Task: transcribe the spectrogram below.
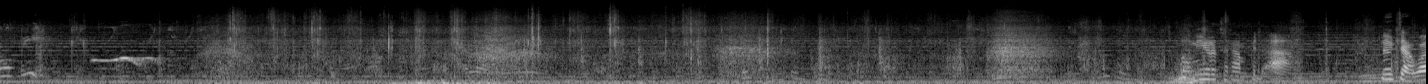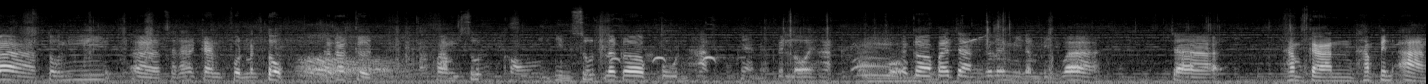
ลฟี่ตรงนี้เราจะทำเป็นอ่าง เนื่องจากว่าตรงนี้เอ่อสถานการณ์ฝนมันตก แล้วก็เกิด ความซุดของหินซุดแล้วก็ปูนหักเนี่ยเนี่ยเป็นรอยหัก แล้วก็ป้าจันก็เลยมีดำริว่าจะทำการทำเป็นอ่าง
